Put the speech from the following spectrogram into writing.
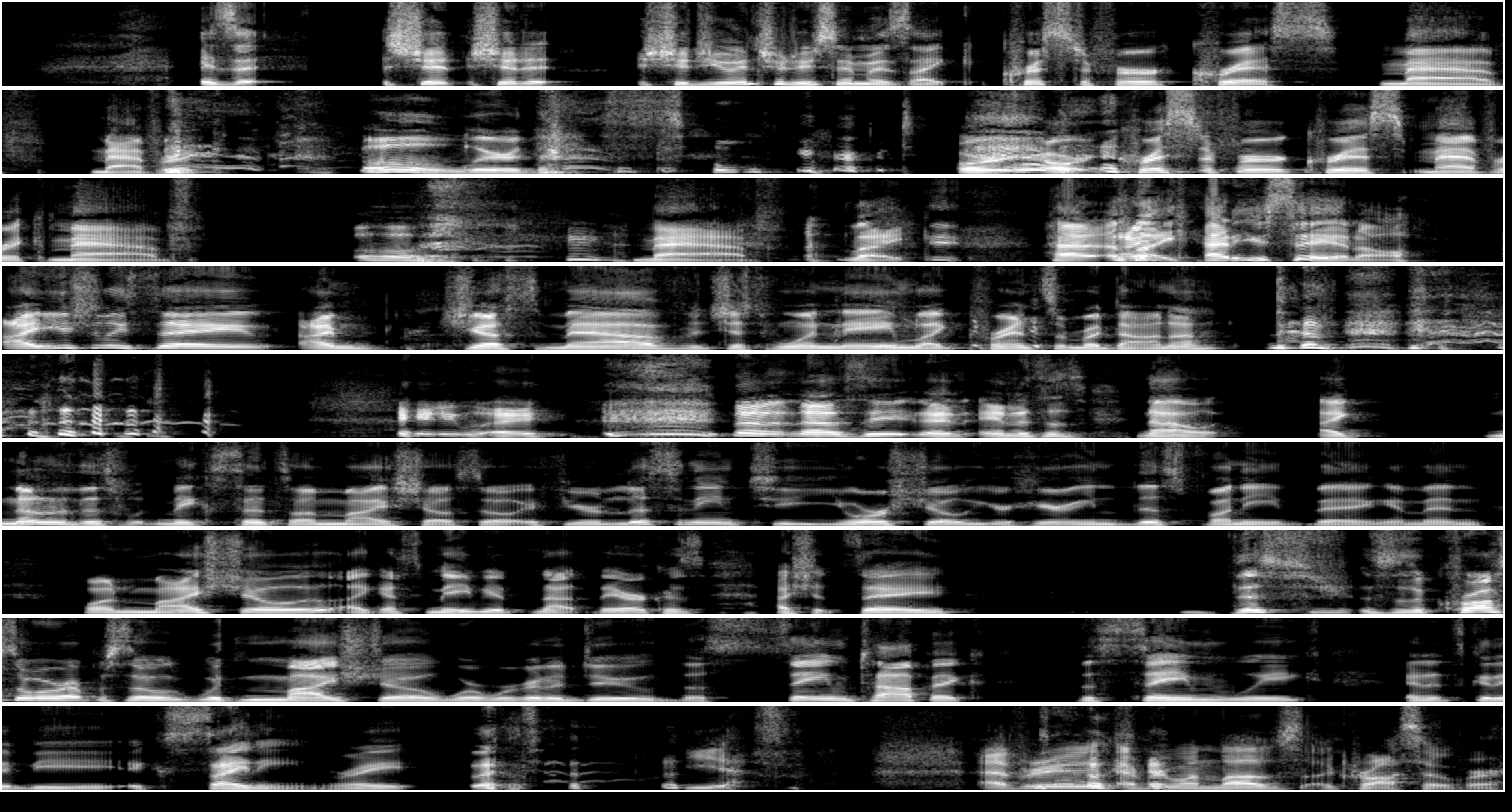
Is it should should it should you introduce him as like Christopher, Chris, Mav, Maverick, Oh, weird. That's so weird. or or Christopher, Chris, Maverick, Mav, Mav? Like how I- like how do you say it all? I usually say I'm just Mav, it's just one name, like Prince or Madonna. anyway, no, no. See, and, and it says now, I none of this would make sense on my show. So if you're listening to your show, you're hearing this funny thing, and then on my show, I guess maybe it's not there because I should say this. This is a crossover episode with my show where we're going to do the same topic the same week, and it's going to be exciting, right? yes. Every Okay. everyone loves a crossover.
